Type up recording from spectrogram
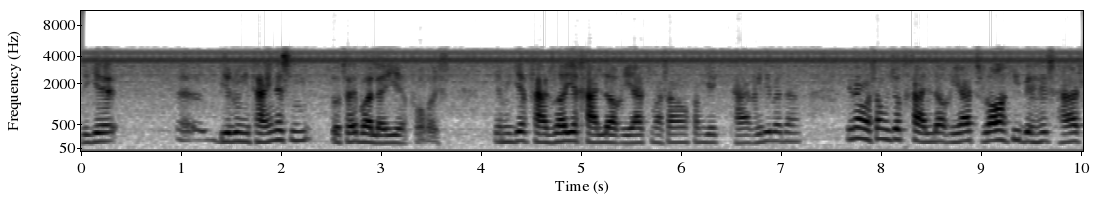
دیگه بیرونی ترینش این دوتای بالاییه فوقش. که میگه فضای خلاقیت مثلا می‌خوام یک تغییری بدم. اینم مثلا اونجا خلاقیت راهی بهش هست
